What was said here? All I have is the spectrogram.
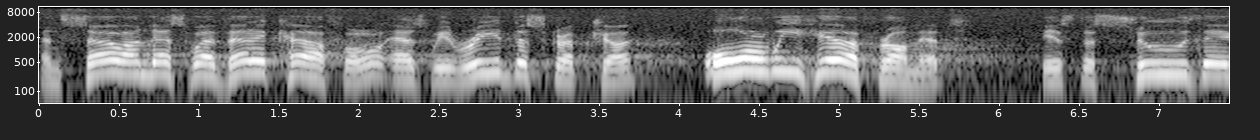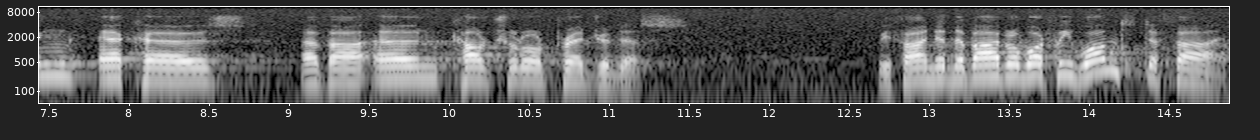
And so, unless we're very careful as we read the Scripture, all we hear from it is the soothing echoes of our own cultural prejudice. We find in the Bible what we want to find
